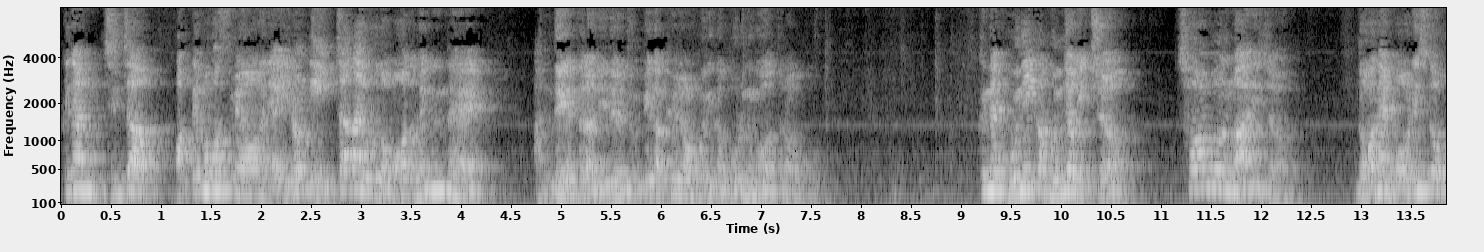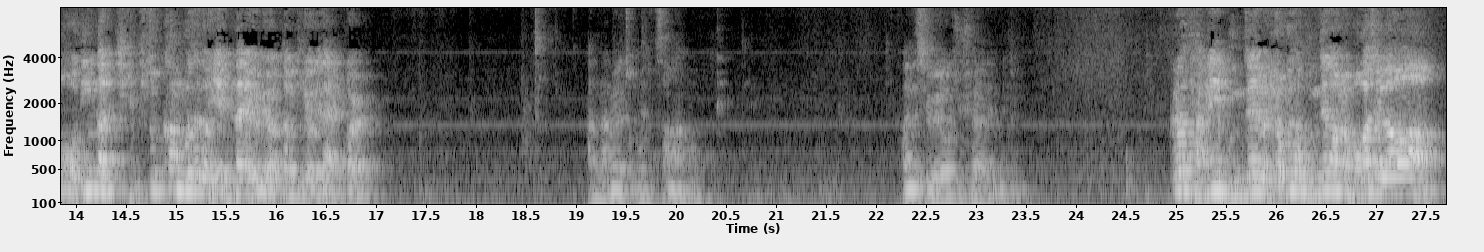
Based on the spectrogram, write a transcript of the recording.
그냥 진짜 막대 먹었으면 야 이런 게 있잖아 이러고 넘어가도 됐는데 안 되겠더라 니들 눈빛과 표정을 보니까 모르는 것 같더라고 근데 보니까 본 적 있죠 처음 보는 거 아니죠 너네 머릿속 어딘가 깊숙한 곳에서 옛날에 외웠던 기억이 날걸? 안 나면 조금 속상한 거. 반드시 외워주셔야 됩니다. 그래서 당연히 문제를 여기서 문제 나오면 뭐가 제일 나와?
